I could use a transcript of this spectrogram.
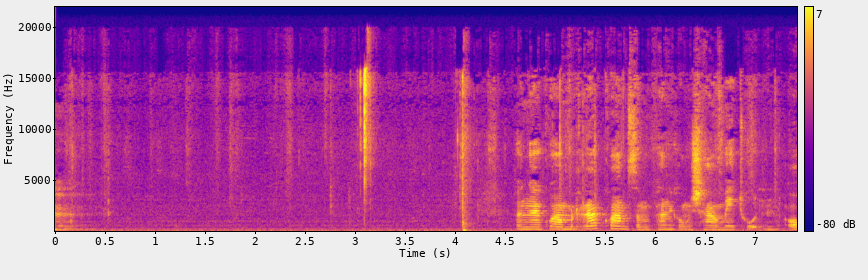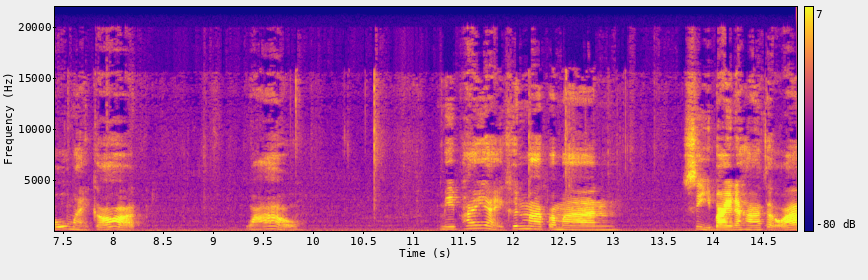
มพลังงาน ความรักความสัมพันธ์ของชาวเมถุน โอ้ my god ว้าว มีไพ่ใหญ่ขึ้นมาประมาณสี่ใบนะคะ แต่ว่า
